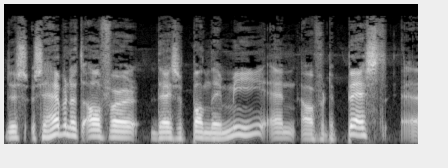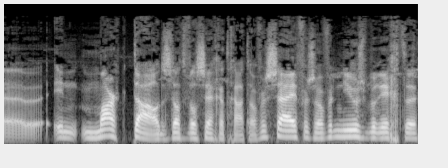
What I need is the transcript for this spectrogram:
Dus ze hebben het over deze pandemie en over de pest uh, in markttaal. Dus dat wil zeggen, het gaat over cijfers, over nieuwsberichten.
